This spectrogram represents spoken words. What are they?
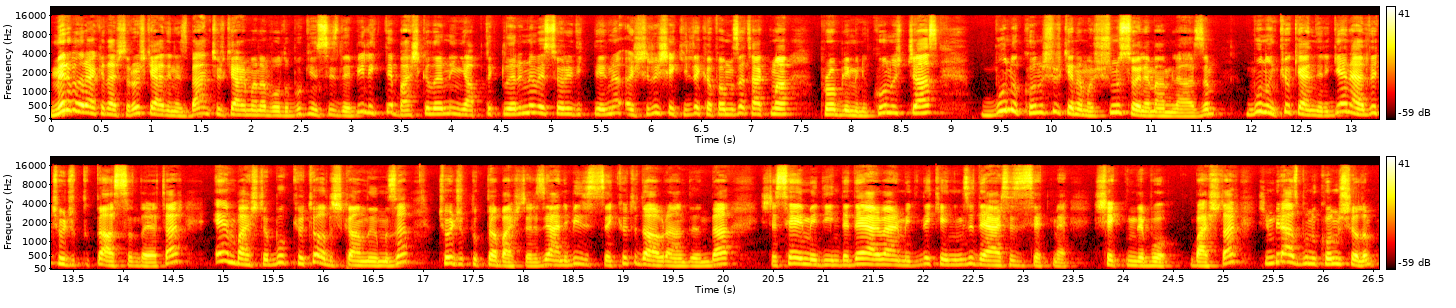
Merhabalar arkadaşlar, hoş geldiniz. Ben Türker Manavoğlu. Bugün sizle birlikte başkalarının yaptıklarını ve söylediklerini aşırı şekilde kafamıza takma problemini konuşacağız. Bunu konuşurken ama şunu söylemem lazım. Bunun kökenleri genelde çocuklukta aslında yatar en başta bu kötü alışkanlığımıza çocuklukta başlarız. Yani biz size kötü davrandığında, işte sevmediğinde, değer vermediğinde kendimizi değersiz hissetme şeklinde bu başlar. Şimdi biraz bunu konuşalım.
